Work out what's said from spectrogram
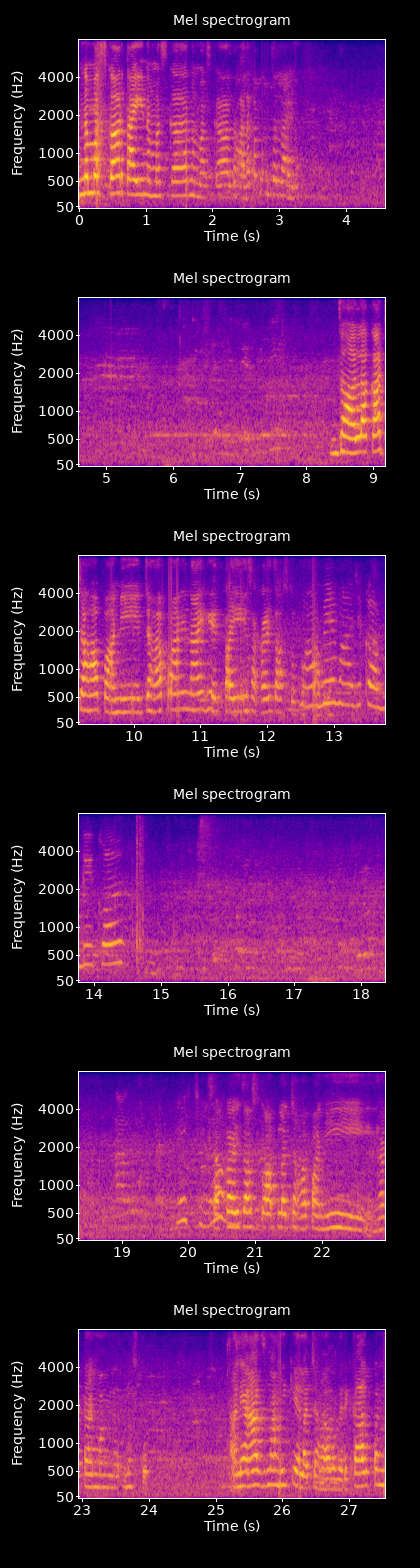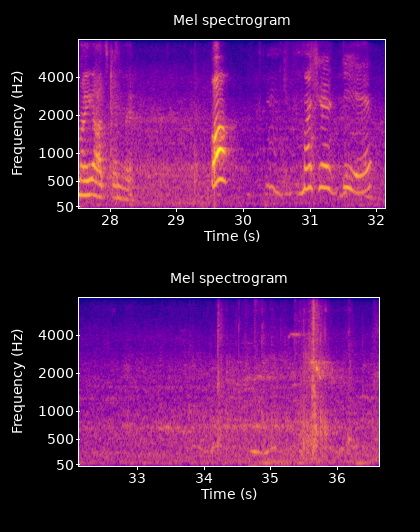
नमस्कार ताई नमस्कार नमस्कार. झालं का तुमचं लाईव्ह झाला का चहा पाणी? चहा पाणी नाही घेत ताई. सकाळीच असतो. माझी कंबी कर. सकाळीच असतो आपला चहा पाणी. ह्या टाइम नसतो. आणि आज नाही केला चहा वगैरे. काल पण नाही आज पण नाही! मग सर्दी आहे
